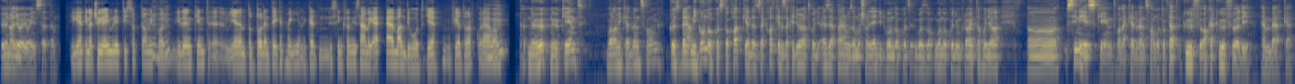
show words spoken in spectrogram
Ő nagyon jó, én szeretem. Igen, én a Csúlya Imrét is szoktam, amikor uh-huh. időnként ilyen, nem tudom, torrentéket, meg ilyeneket szinkronizál, meg Elbandi volt ugye fiatalabb korában. Uh-huh. Nő, nőként, valami kedvenc hang. Közben, amíg gondolkoztok, hadd kérdezzek, hadd kérdezzek egy olyat, hogy ezzel párhuzamosan, hogy együtt gondolkodjunk rajta, hogy a, a színészként van-e kedvenc hangotok, tehát külföld, akár külföldi emberke.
